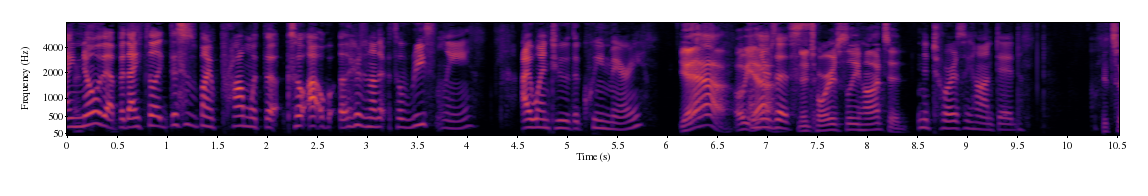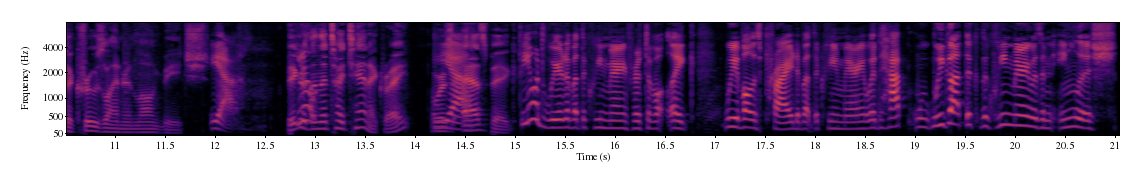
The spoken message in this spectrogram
I know that, but I feel like this is my problem with the. So uh, here's another. So recently, I went to the Queen Mary, Yeah. Oh yeah. there's a- Notoriously haunted. notoriously haunted. It's a cruise liner in Long Beach. Yeah, Bigger You know- than the Titanic, right? or is Yeah. it as big? But you know what's weird about the Queen Mary? First of all, like we have all this pride about the Queen Mary. What happened? We got the the Queen Mary was an English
